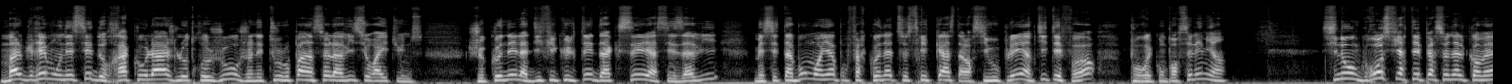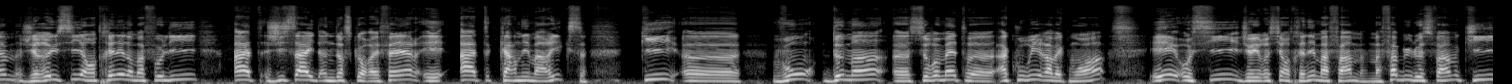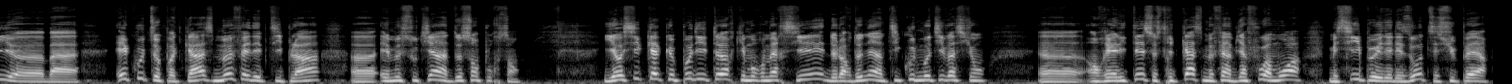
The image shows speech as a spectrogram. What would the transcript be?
Malgré mon essai de racolage l'autre jour, je n'ai toujours pas un seul avis sur iTunes. Je connais la difficulté d'accès à ces avis, mais c'est un bon moyen pour faire connaître ce streetcast. Alors s'il vous plaît, un petit effort pour récompenser les miens. Sinon, grosse fierté personnelle quand même, j'ai réussi à entraîner dans ma folie at gside underscore fr et at carnemarix qui euh, vont demain euh, se remettre euh, à courir avec moi et aussi j'ai réussi à entraîner ma femme, ma fabuleuse femme qui bah, écoute ce podcast, me fait des petits plats et me soutient à 200%. Il y a aussi quelques poditeurs qui m'ont remercié de leur donner un petit coup de motivation. Euh, en réalité, ce streetcast me fait un bien fou à moi. Mais s'il peut aider les autres, c'est super.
